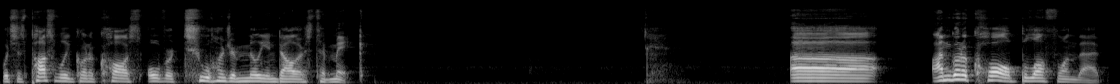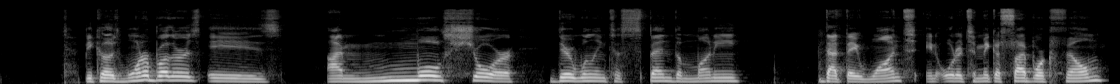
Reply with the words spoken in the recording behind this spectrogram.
which is possibly going to cost over $200 million to make. Uh, I'm gonna call bluff on that because Warner Brothers is, I'm most sure they're willing to spend the money that they want in order to make a cyborg film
